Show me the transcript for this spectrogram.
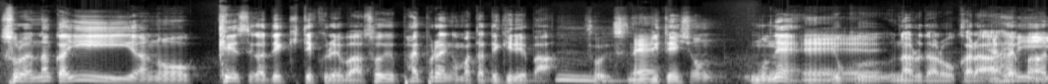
それはなんかいいあのケースができてくれば、そういうパイプラインがまたできれば、そうですね。リテンションもね、ええ。良くなるだろうから、やっぱだから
